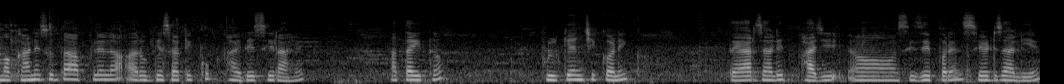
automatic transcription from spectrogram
मखाणेसुद्धा आपल्याला आरोग्यासाठी खूप फायदेशीर आहेत. आता इथं फुलक्यांची कणिक तयार झालीत. भाजी शिजेपर्यंत सेट झाली आहे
